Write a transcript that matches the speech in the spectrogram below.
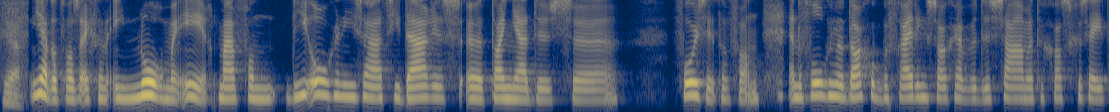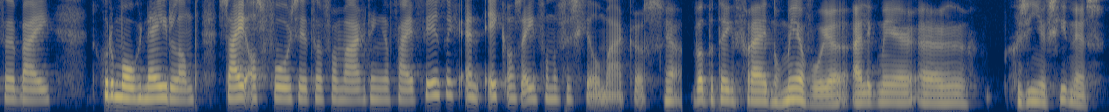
Ja. Ja, dat was echt een enorme eer. Maar van die organisatie, daar is eh, Tanja dus voorzitter van. En de volgende dag, op Bevrijdingsdag, hebben we dus samen te gast gezeten bij Goedemorgen Nederland. Zij als voorzitter van Wageningen 45 en ik als een van de verschilmakers. ja. Wat betekent vrijheid nog meer voor je? Eigenlijk meer eh, gezien je geschiedenis.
